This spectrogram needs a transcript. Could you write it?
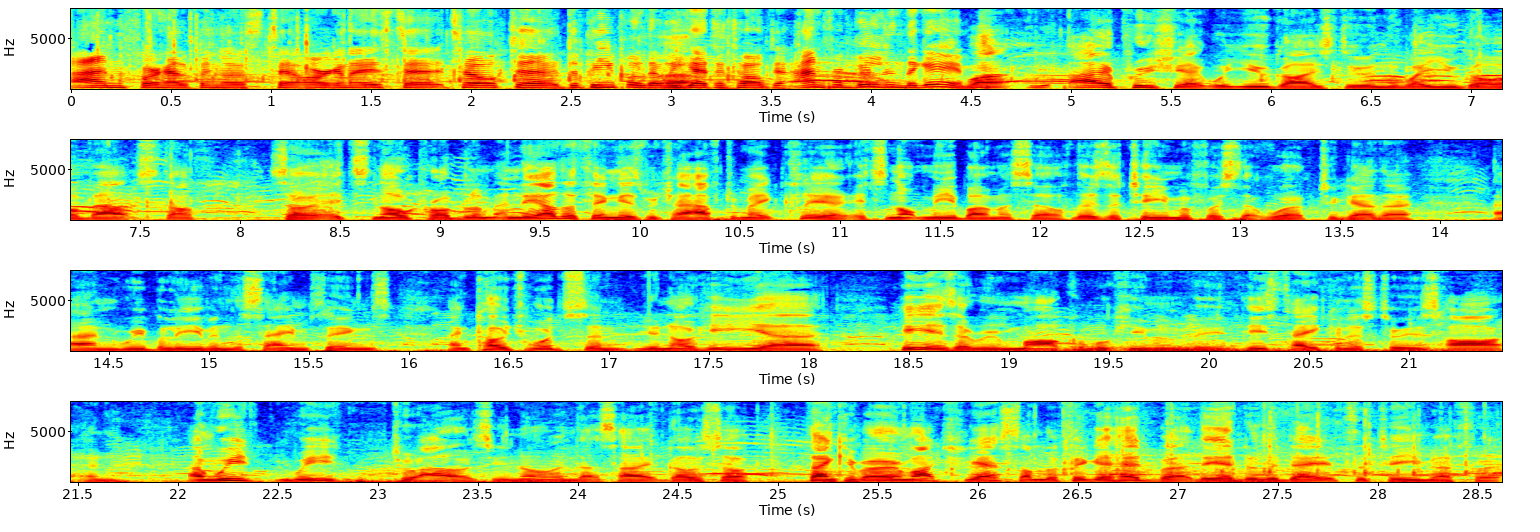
and for helping us to organise to talk to the people that we Uh, get to talk to and for building the game. Well, I appreciate what you guys do and the way you go about stuff. So it's no problem. And the other thing is, which I have to make clear, it's not me by myself. There's a team of us that work together, and we believe in the same things. And Coach Woodson, you know, he uh, he is a remarkable human being. He's taken us to his heart, and and we we to ours, you know, and that's how it goes. So thank you very much. Yes, I'm the figurehead, but at the end of the day, it's a team effort.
